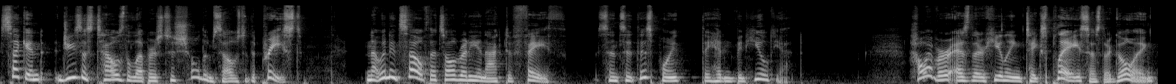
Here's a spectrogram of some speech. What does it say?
Second, Jesus tells the lepers to show themselves to the priest. Now, in itself, that's already an act of faith, since at this point they hadn't been healed yet. However, as their healing takes place as they're going,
